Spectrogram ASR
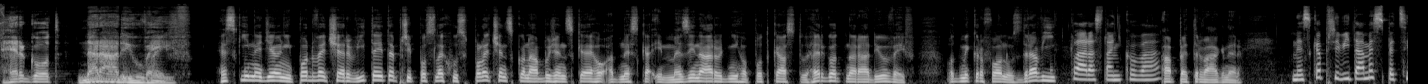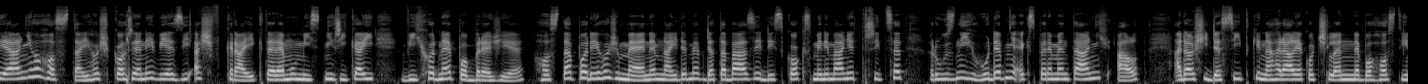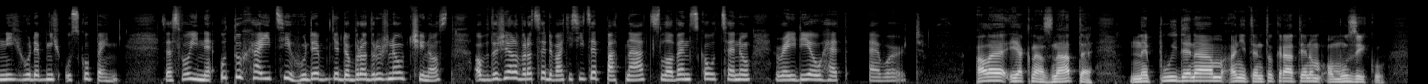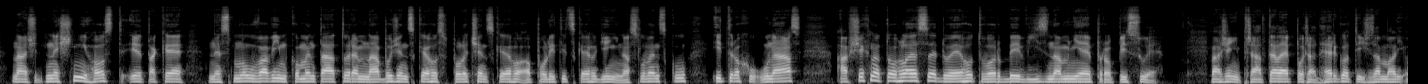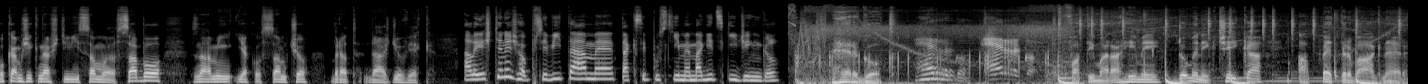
Hergot na rádiu Wave. Hezký nedělní podvečer, vítejte při poslechu společensko-náboženského a dneska i mezinárodního podcastu Hergot na rádiu Wave. Od mikrofonu zdraví Klára Staňková a Petr Wagner. Dneska přivítáme speciálního hosta, jehož kořeny vězí až v kraji, kterému místní říkají východné pobřeží. Hosta pod jehož jménem najdeme v databázi Discogs minimálně 30 různých hudebně experimentálních alb a další desítky nahrál jako člen nebo host jiných hudebních uskupení. Za svoji neutuchající hudebně dobrodružnou činnost obdržel v roce 2015 slovenskou cenu Radiohead Award. Ale jak nás znáte, nepůjde nám ani tentokrát jenom o muziku. Náš dnešní host je také nesmlouvavým komentátorem náboženského, společenského a politického dění na Slovensku, i trochu u nás, a všechno tohle se do jeho tvorby významně propisuje. Vážení přátelé, pořad Hergot již za malý okamžik navštíví Samuel Sabo, známý jako Samčo, brat Dážďověk. Ale ještě než ho přivítáme, tak si pustíme magický jingle. Hergot. Hergot. Hergot. Fatima Rahimi, Dominik Čejka a Petr Wagner.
